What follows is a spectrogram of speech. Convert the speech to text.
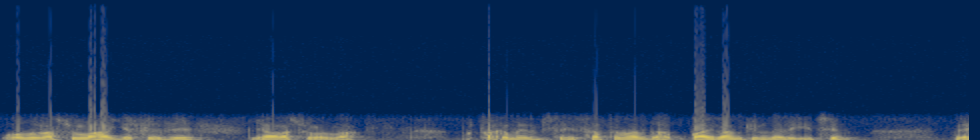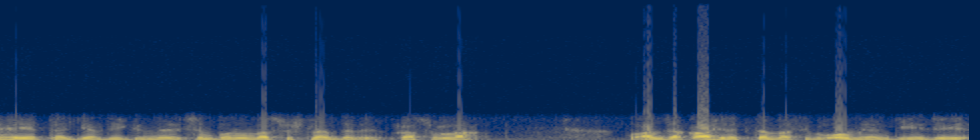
Onu Resulullah'a getirdi. Ya Resulullah bu takım elbiseyi satın al da bayram günleri için ve heyetler geldiği günler için bununla süslen dedi. Resulullah bu ancak ahiretten nasibi olmayan giyeceği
